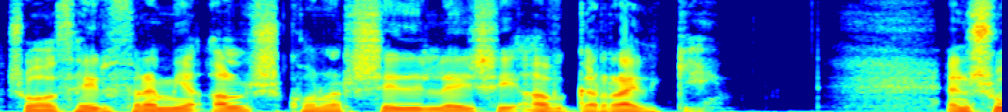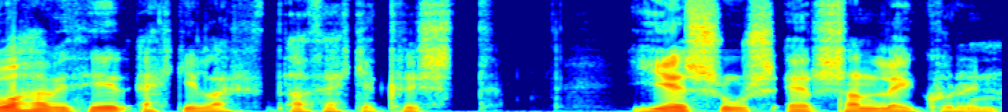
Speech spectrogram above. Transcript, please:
svo að þeir fremja alls konar siðleysi af græðki. En svo hafið þið ekki lært að þekka Krist. Jésús er sannleikurinn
